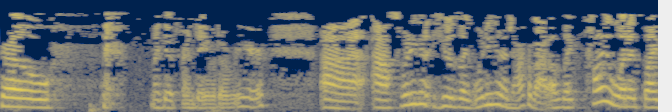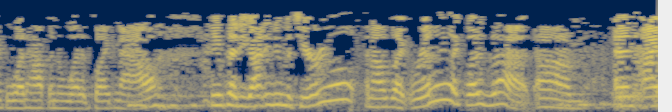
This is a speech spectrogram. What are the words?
so, my good friend David over here, uh, asked, "What are you gonna?" He was like, "What are you gonna talk about?" I was like, "Probably what it's like, what happened, and what it's like now." he said, "You got any new material?" And I was like, "Really? Like, what is that?" Um, and I,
